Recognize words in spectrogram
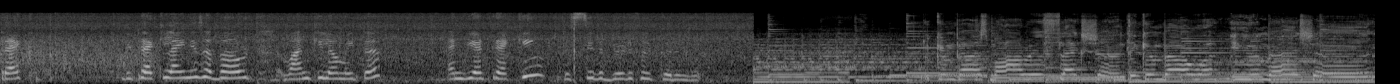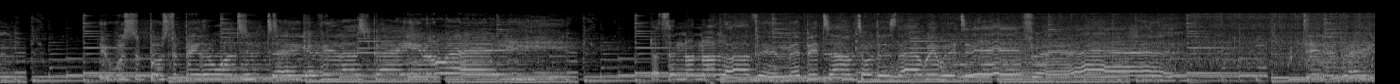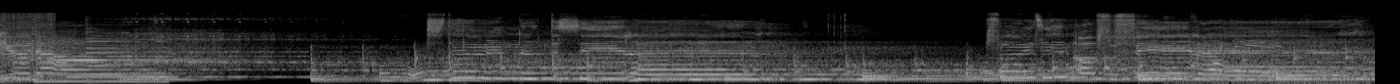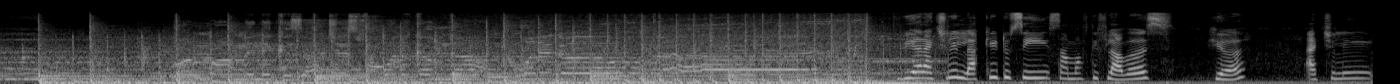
trek the trek line is about one kilometer and we are trekking to see the beautiful Kurinji. Looking past my reflection, thinking about what you mentioned. It was supposed to be the one to take every last pain away. Nothing on our loving, maybe time told us that we were different. We are actually lucky to see some of the flowers here. Actually,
